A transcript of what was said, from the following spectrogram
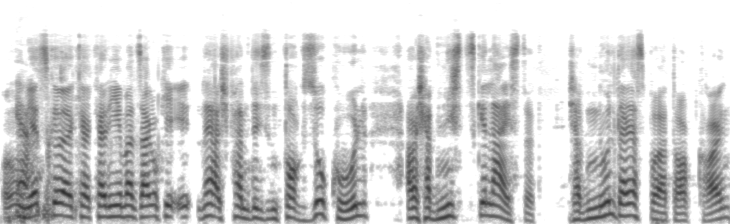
Und ja. jetzt kann jemand sagen, okay, naja, ich fand diesen Talk so cool, aber ich habe nichts geleistet. Ich habe null Diaspora Talk Coin.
